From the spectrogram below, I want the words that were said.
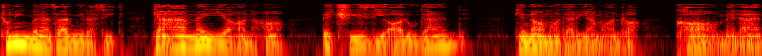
چون این به نظر می رسید که همه آنها به چیزی آلودند که نامادریم آن را کاملا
